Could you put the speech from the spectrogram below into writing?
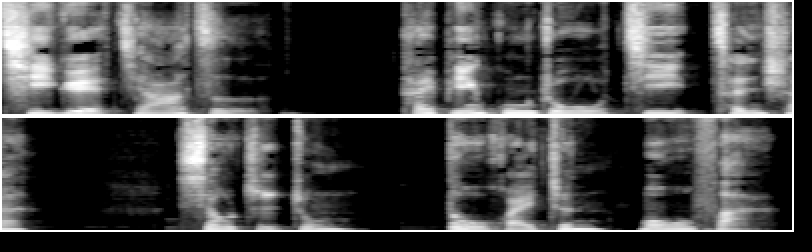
七月甲子，太平公主及岑山、萧志忠、窦怀珍谋反，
